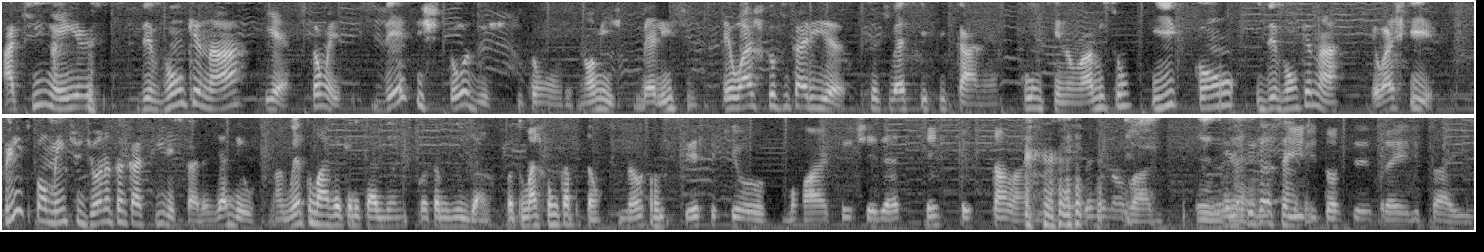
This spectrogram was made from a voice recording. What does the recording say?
Akin Ayers, Devon Kenar e é, são esses. Desses todos, que são nomes belíssimos, eu acho que eu ficaria, se eu tivesse que ficar, né, com o Keenan Robinson e com Devon Kenar. Eu acho que Principalmente o Jonathan Cacilhas, cara, já deu. Não aguento mais ver aquele cara dentro com a camisa do Giants. Quanto mais como capitão. Não se esqueça que o Market ele é sempre tem que estar lá, é sempre renovado. Ele É. fica sempre. de torcer pra ele sair.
